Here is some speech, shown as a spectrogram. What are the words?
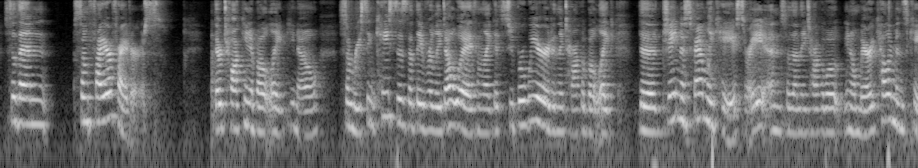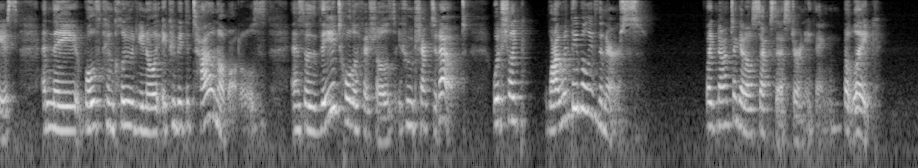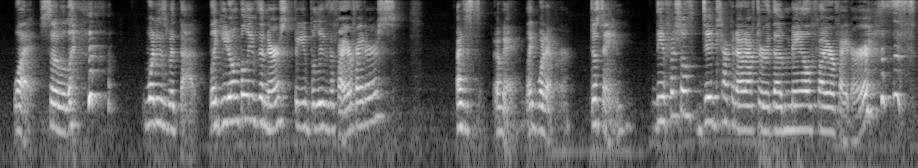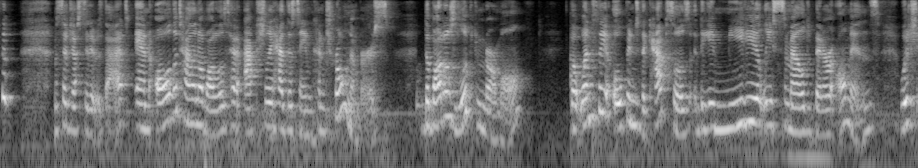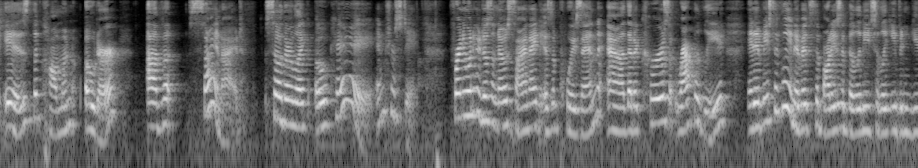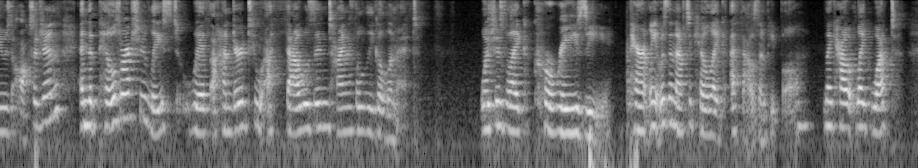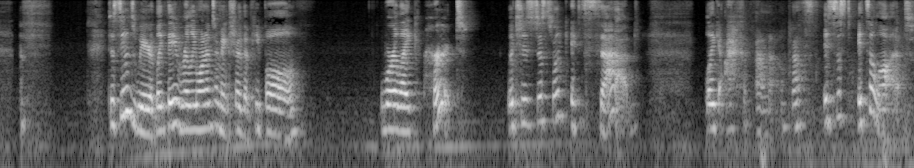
So then some firefighters, they're talking about, like, you know, some recent cases that they've really dealt with, and like, it's super weird. And they talk about, like, the Janus family case, right? And so then they talk about, you know, Mary Kellerman's case, and they both conclude, you know, it could be the Tylenol bottles. And so they told officials who checked it out, which, like, why would they believe the nurse? Like, not to get all sexist or anything, but like, what? So, like, what is with that? Like, you don't believe the nurse, but you believe the firefighters? I just, okay, like, whatever. Just saying. The officials did check it out after the male firefighter suggested it was that, and all the Tylenol bottles had actually had the same control numbers. The bottles looked normal, but once they opened the capsules, they immediately smelled bitter almonds, which is the common odor of cyanide. So they're like, okay, interesting. For anyone who doesn't know, cyanide is a poison uh, that occurs rapidly, and it basically inhibits the body's ability to like even use oxygen. And the pills were actually laced with a hundred to a thousand times the legal limit, which is like crazy. Apparently, it was enough to kill like a thousand people. Like how? Like what? Just seems weird. Like they really wanted to make sure that people were like hurt, which is just like it's sad. Like I, I don't know. That's it's just it's a lot.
